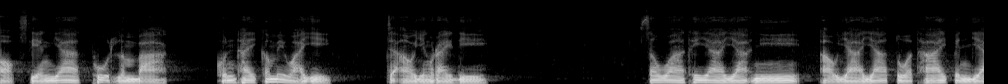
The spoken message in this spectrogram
ออกเสียงยากพูดลำบาก คนไทยก็ไม่ไหวอีก จะเอาอย่างไรดี สวาทยายะนี้เอายายะตัวท้ายเป็นย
